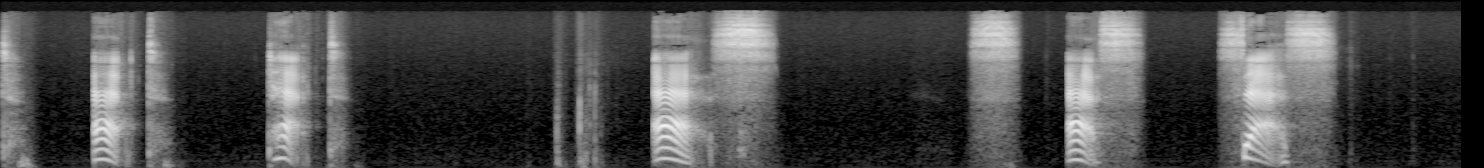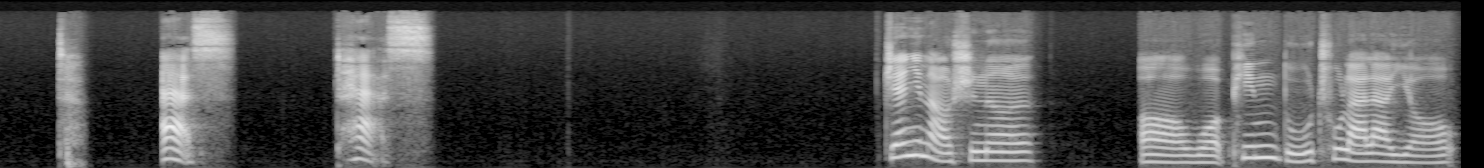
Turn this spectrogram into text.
t at tat s s says t s tas Jenny 老师呢？呃，我拼读出来了，有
